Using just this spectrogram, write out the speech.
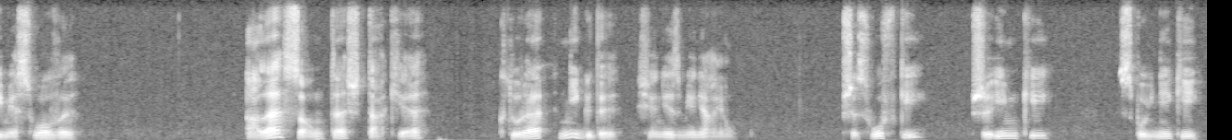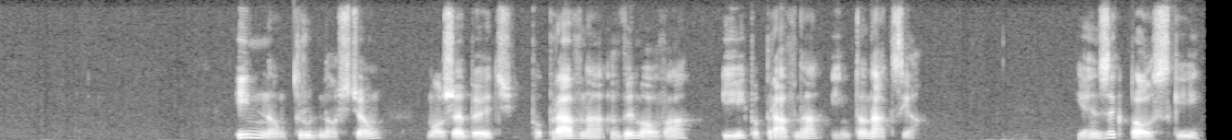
imię słowy. Ale są też takie, które nigdy się nie zmieniają przysłówki, przyimki, spójniki. Inną trudnością może być poprawna wymowa i poprawna intonacja. Język polski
